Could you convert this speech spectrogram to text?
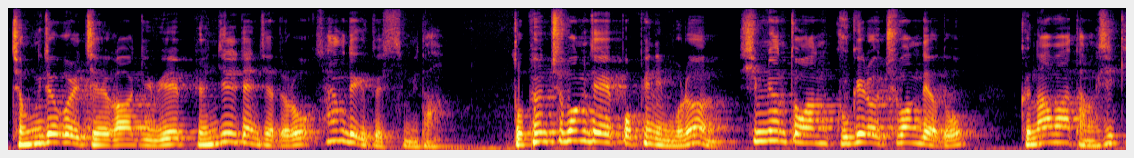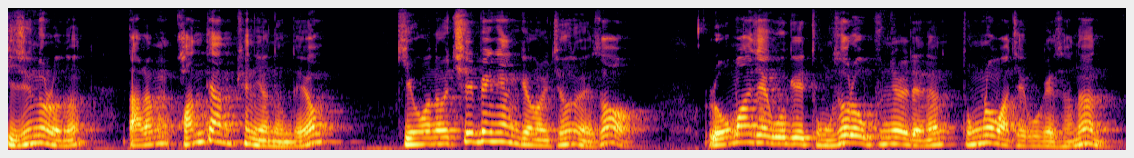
정적을 제거하기 위해 변질된 제도로 사용되기도 했습니다. 도편 추방제에 뽑힌 인물은 10년 동안 국외로 추방되어도 그나마 당시 기준으로는 나름 관대한 편이었는데요. 기원 후 700년경을 전후해서 로마 제국이 동서로 분열되는 동로마 제국에서는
